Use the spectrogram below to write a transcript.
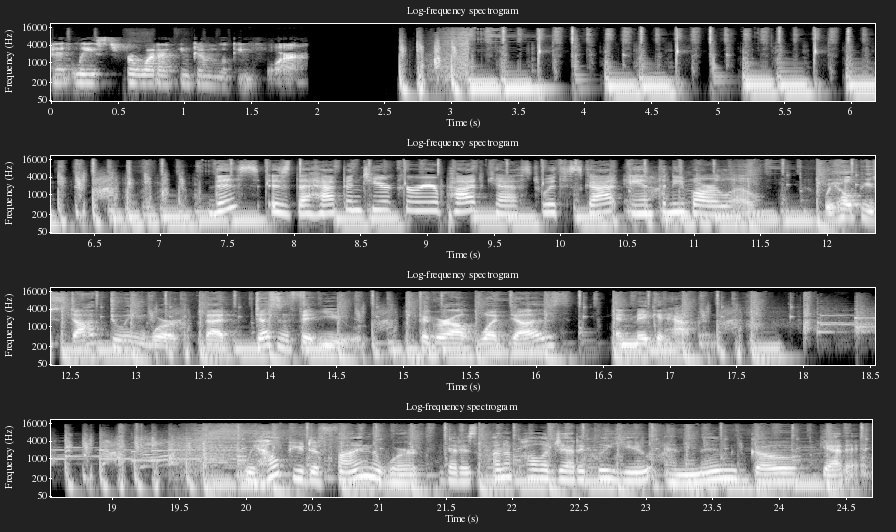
at least for what I think I'm looking for. This is the Happen to Your Career podcast with Scott Anthony Barlow. We help you stop doing work that doesn't fit you, figure out what does, and make it happen. We help you define the work that is unapologetically you and then go get it.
